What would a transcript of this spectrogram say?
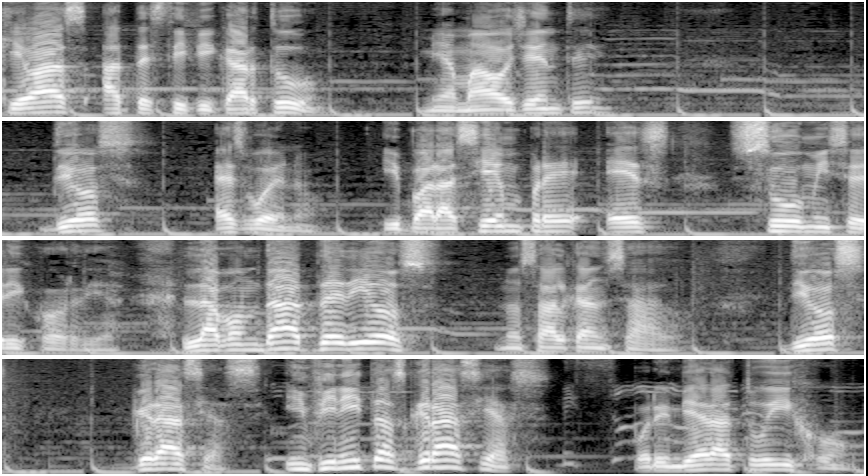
¿Qué vas a testificar tú, mi amado oyente? Dios es bueno y para siempre es su misericordia. La bondad de Dios nos ha alcanzado. Dios, gracias, infinitas gracias por enviar a tu Hijo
